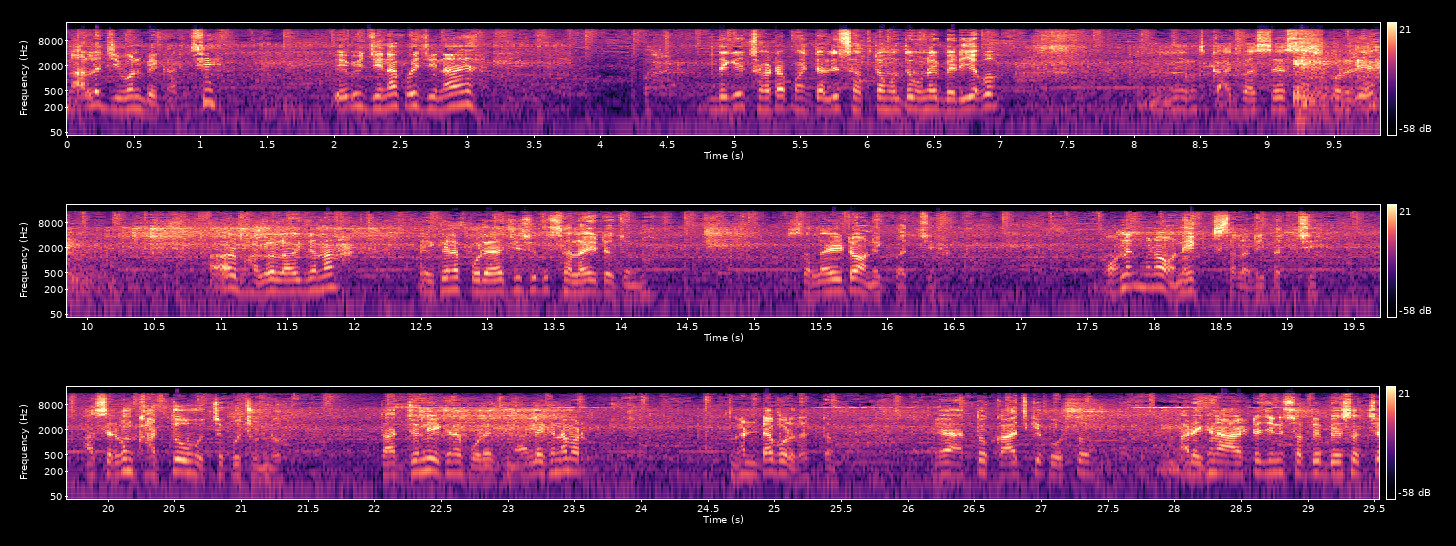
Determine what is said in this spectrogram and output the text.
নাহলে জীবন বেকার, ছি। এবি জিনা কই জিনা দেখি ছটা পঁয়তাল্লিশ, সাতটার মধ্যে মনে হয় বেরিয়ে যাব। কাজ বাজ শেষ করে দিয়ে। আর ভালো লাগছে না। এখানে পড়ে আছি শুধু স্যালারিটার জন্য। স্যালারিটা অনেক পাচ্ছি। অনেক মানে অনেক স্যালারি পাচ্ছি। আর সেরকম খাটতেও হচ্ছে প্রচণ্ড। তার জন্যই এখানে পড়েছি নাহলে এখানে আমার ঘণ্টা পড়ে থাকতাম। এত কাজ কে করতো? আর এখানে আরেকটা জিনিস সবচেয়ে বেশ হচ্ছে,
